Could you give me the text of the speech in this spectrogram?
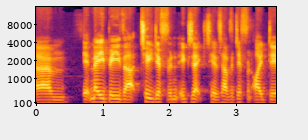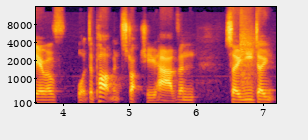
Um, it may be that two different executives have a different idea of what department structure you have, and so you don't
